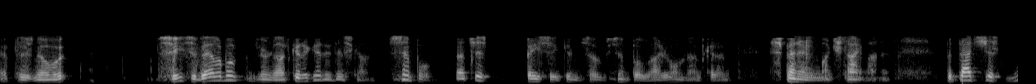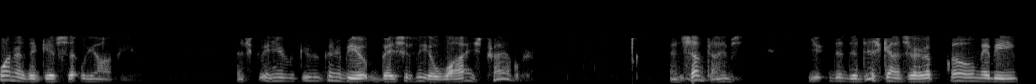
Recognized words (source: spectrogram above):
If there's no seats available, you're not going to get a discount. Simple. That's just basic and so simple. I don't, I'm not going to spend any much time on it. But that's just one of the gifts that we offer you. That's, you're, you're going to be basically a wise traveler. And sometimes you, the, the discounts are up, oh, maybe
